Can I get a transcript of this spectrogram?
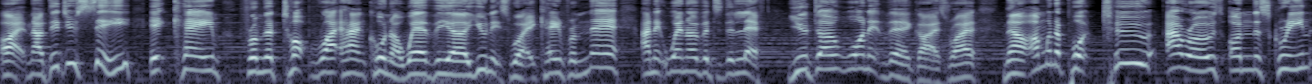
All right, now did you see it came from the top right-hand corner where the uh, units were? It came from there and it went over to the left. You don't want it there, guys, right? Now, I'm going to put two arrows on the screen.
